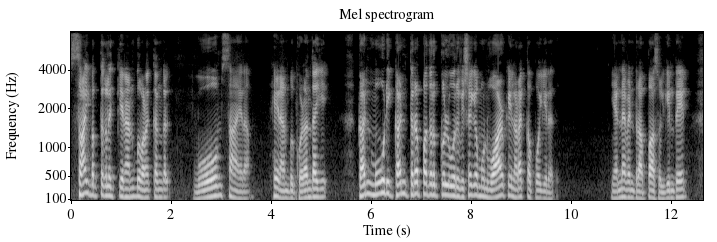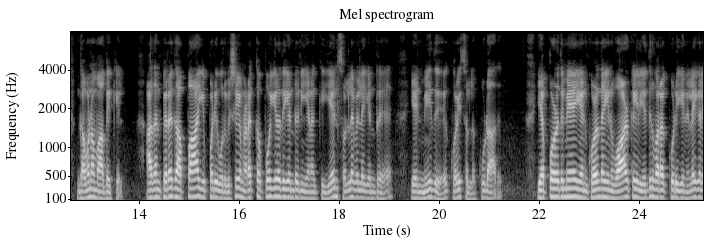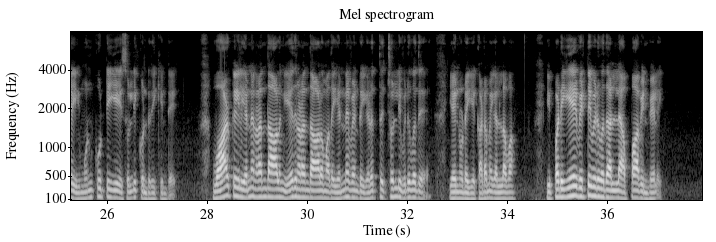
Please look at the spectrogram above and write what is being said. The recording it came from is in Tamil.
சாய் பக்தர்களுக்கு என் அன்பு வணக்கங்கள். ஓம் சாய்ராம். என் அன்பு குழந்தையே கண் மூடி கண் திறப்பதற்குள் ஒரு விஷயம் உன் வாழ்க்கையில் நடக்கப் போகிறது. என்னவென்று அப்பா சொல்கின்றேன் கவனமாக கேள். அதன் பிறகு அப்பா இப்படி ஒரு விஷயம் நடக்கப் போகிறது என்று நீ எனக்கு ஏன் சொல்லவில்லை என்று என் மீது குறை சொல்லக்கூடாது. எப்பொழுதுமே என் குழந்தையின் வாழ்க்கையில் எதிர்வரக்கூடிய நிலைகளை முன்கூட்டியே சொல்லிக் கொண்டிருக்கின்றேன். வாழ்க்கையில் என்ன நடந்தாலும் ஏது நடந்தாலும் அதை என்னவென்று எடுத்துச் சொல்லி விடுவது என்னுடைய கடமை அல்லவா? இப்படியே விட்டு விடுவது அல்ல அப்பாவின் வேலை.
